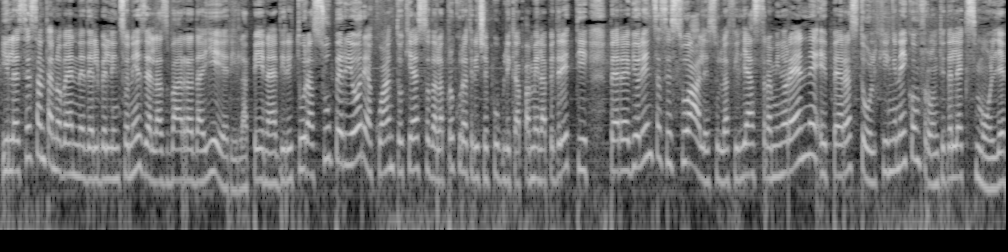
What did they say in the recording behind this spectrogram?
il 69enne del Bellinzonese alla sbarra da ieri. La pena è addirittura superiore a quanto chiesto dalla procuratrice pubblica Pamela Pedretti per violenza sessuale sulla figliastra minorenne e per stalking nei confronti dell'ex moglie.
